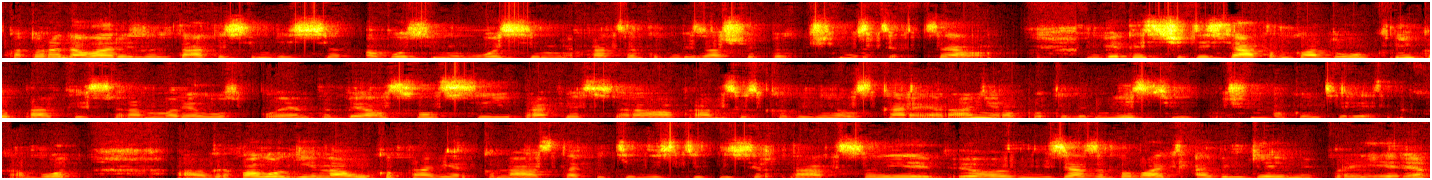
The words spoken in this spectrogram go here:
которая дала результаты 78,8% безошибочности в целом. В 2010 году книга профессора Марилус Пуэнта Белселс и профессора Франциско Винилс Каррера, они работали вместе, очень много интересных работ. А, графология и наука, проверка на 150 диссертаций. Э, нельзя забывать о Вильгельме Прейере,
